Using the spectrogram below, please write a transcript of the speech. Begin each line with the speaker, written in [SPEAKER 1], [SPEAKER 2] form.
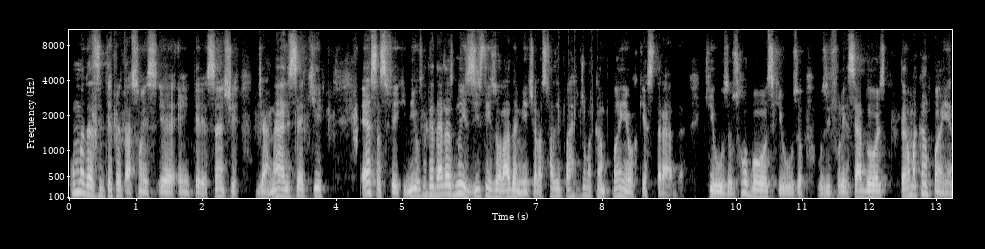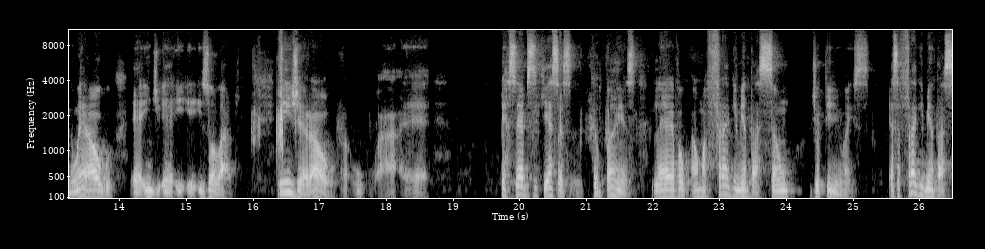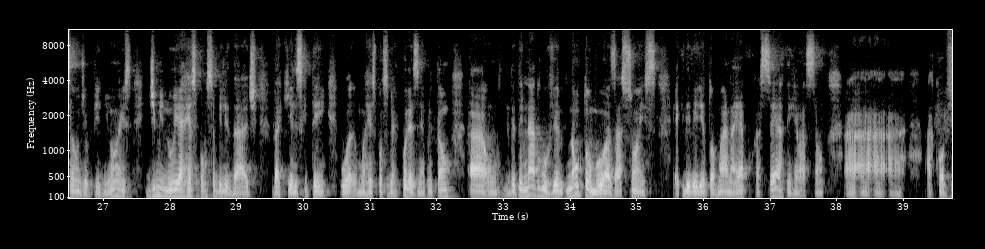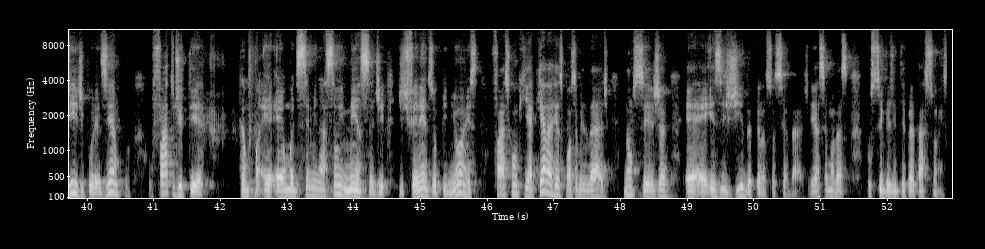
[SPEAKER 1] Uma das interpretações é, é interessante de análise é que essas fake news, na verdade, elas não existem isoladamente, elas fazem parte de uma campanha orquestrada, que usa os robôs, que usa os influenciadores, então é uma campanha, não é algo é, é, isolado. E, em geral, é, percebe-se que essas campanhas levam a uma fragmentação de opiniões. Essa fragmentação de opiniões diminui a responsabilidade daqueles que têm uma responsabilidade. Por exemplo, então, um determinado governo que não tomou as ações é, que deveria tomar na época certa em relação à, à, Covid, por exemplo, o fato de ter é, é uma disseminação imensa de, de, diferentes opiniões, faz com que aquela responsabilidade não seja é, é exigida pela sociedade. E essa é uma das possíveis interpretações.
